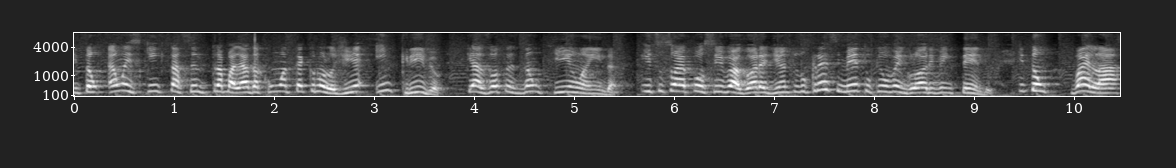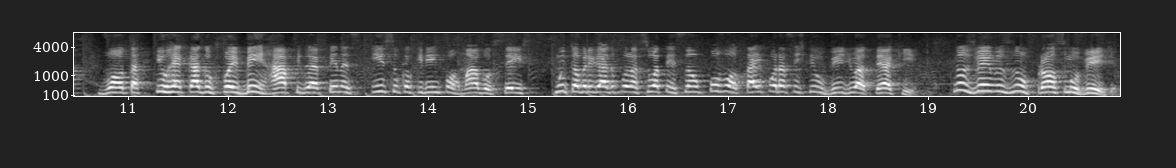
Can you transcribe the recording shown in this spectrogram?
Então é uma skin que está sendo trabalhada com uma tecnologia incrível, que as outras não tinham ainda. Isso só é possível agora diante do crescimento que o Venglory vem tendo. Então vai lá, volta e o recado foi bem rápido, é apenas isso que eu queria informar vocês. Muito obrigado pela sua atenção, por votar e por assistir o vídeo até aqui. Nos vemos no próximo vídeo.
